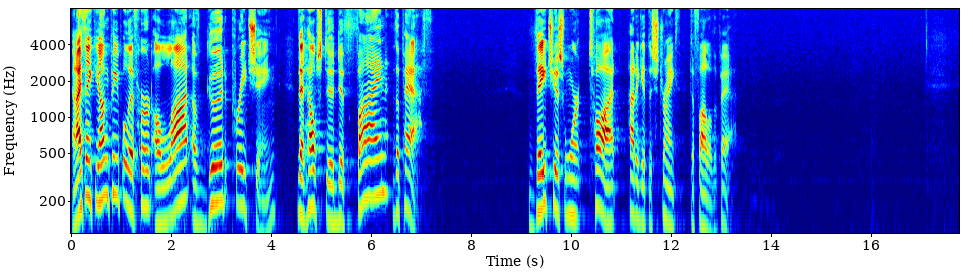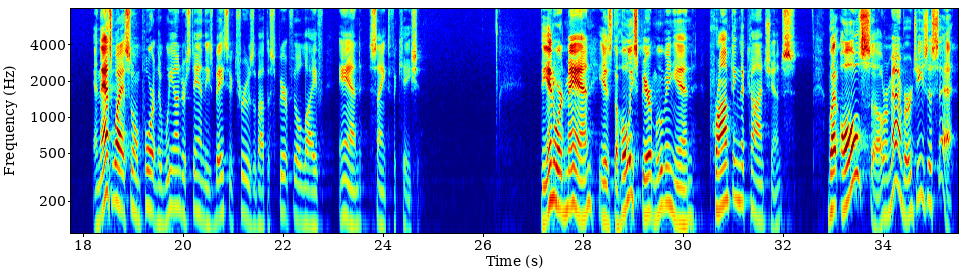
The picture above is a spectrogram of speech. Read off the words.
And I think young people have heard a lot of good preaching that helps to define the path. They just weren't taught how to get the strength to follow the path. And that's why it's so important that we understand these basic truths about the spirit filled life and sanctification. The inward man is the Holy Spirit moving in, prompting the conscience, but also, remember, Jesus said,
